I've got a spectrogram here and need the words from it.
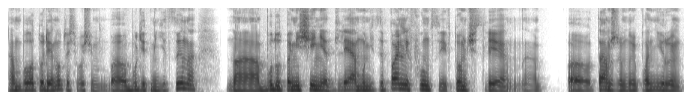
амбулатория, ну, то есть, в общем, будет медицина, а, будут помещения для муниципальных функций, в том числе а, там же мы планируем,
